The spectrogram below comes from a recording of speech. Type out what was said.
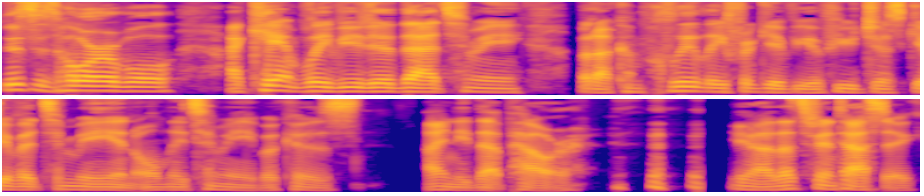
this is horrible. I can't believe you did that to me, but I'll completely forgive you if you just give it to me and only to me because I need that power. yeah, that's fantastic.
